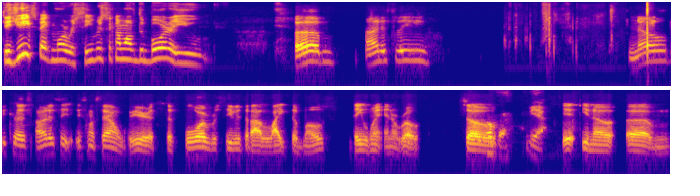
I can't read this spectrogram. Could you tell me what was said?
did you expect more receivers to come off the board or you? Um, honestly, no, because honestly, it's gonna sound weird. The four receivers that I like the most, they went in a row. So, okay. yeah, it you know, um,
